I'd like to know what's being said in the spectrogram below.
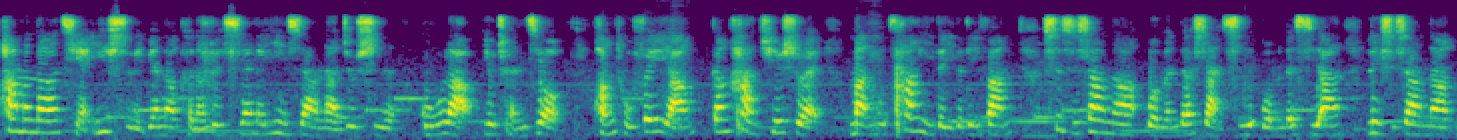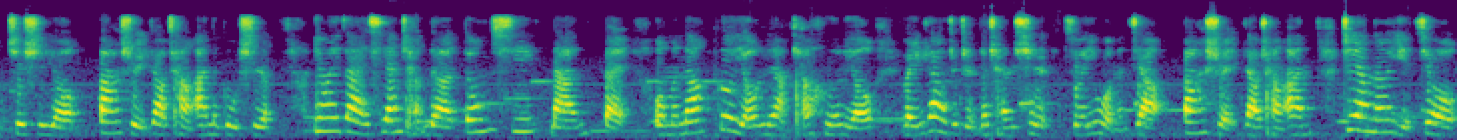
他们呢潜意识里边呢可能对西安的印象呢就是古老又陈旧。黄土飞扬、干旱缺水、满目苍夷的一个地方。事实上呢，我们的陕西，我们的西安，历史上呢却是有八水绕长安的故事。因为在西安城的东西南北，我们呢各有两条河流围绕着整个城市，所以我们叫八水绕长安。这样呢，也就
